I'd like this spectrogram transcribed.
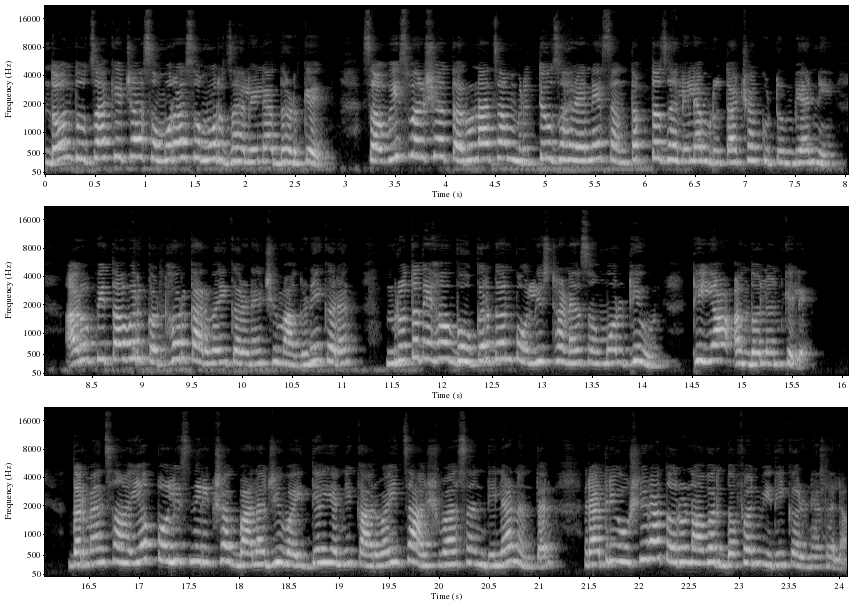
दोन दुचाकीच्या समोरासमोर झालेल्या धडकेत सव्वीस वर्षीय तरुणाचा मृत्यू झाल्याने संतप्त झालेल्या मृताच्या कुटुंबियांनी आरोपितावर कठोर कारवाई करण्याची मागणी करत मृतदेह भोकरदन पोलीस ठाण्यासमोर ठेवून ठिय्या आंदोलन केले. दरम्यान सहाय्यक पोलीस निरीक्षक बालाजी वैद्य यांनी कारवाईचं आश्वासन दिल्यानंतर रात्री उशिरा तरुणावर दफनविधी करण्यात आला.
